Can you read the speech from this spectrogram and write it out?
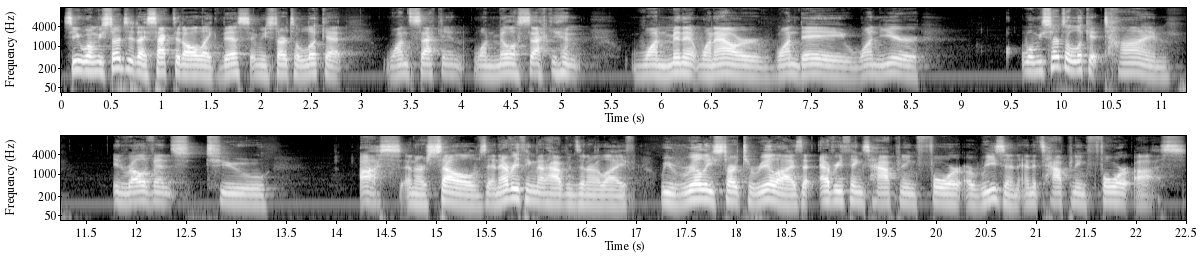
See, when we start to dissect it all like this and we start to look at one second, one millisecond, one minute, one hour, one day, one year, when we start to look at time in relevance to us and ourselves and everything that happens in our life, we really start to realize that everything's happening for a reason and it's happening for us.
